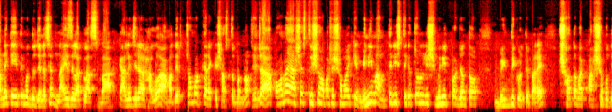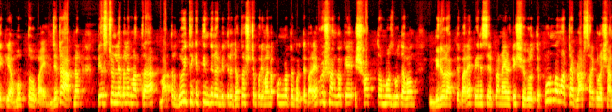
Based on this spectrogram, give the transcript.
অনেকে ইতিমধ্যে জেনেছেন নাইজেলা প্লাস বা কালিজিরার হালুয়া আমাদের চমৎকার একটি স্বাস্থ্যপণ্য, যেটা অনায়াসে স্ত্রী সহবাসের সময়কে মিনিমাম তিরিশ থেকে চল্লিশ মিনিট পর্যন্ত বৃদ্ধি করতে পারে, শতভাগ পার্শ্ব প্রতিক্রিয়া মুক্ত উপায়ে, যেটা আপনার টেস্টন লেভেলের মাত্রা মাত্র দুই থেকে তিন দিনের ভিতরে যথেষ্ট পরিমাণে উন্নত করতে পারে। পুরুষাঙ্গকে শক্ত, মজবুত এবং দৃঢ় রাখতে পারে। পেনিসের প্রাণায়াম টিস্যুগুলোতে পূর্ণ মাত্রায় ব্লাড সার্কুলেশন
